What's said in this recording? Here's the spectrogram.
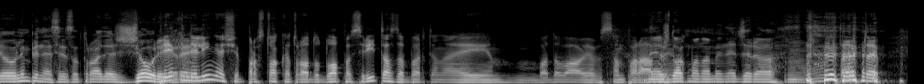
jau olimpinės jis atrodė žiauriai. Priekinė linija šiaip prastoka atrodo, duopas rytas dabar tenai vadovauja visam paradui. Neišduok mano menedžerio. Mhm, Taip, taip.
